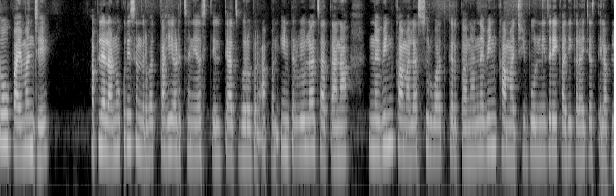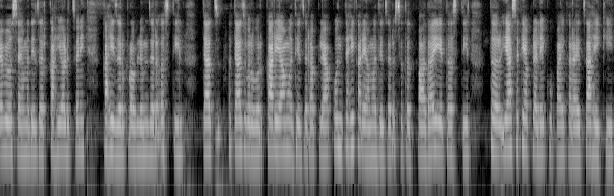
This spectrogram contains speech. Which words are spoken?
तो उपाय म्हणजे आपल्याला नोकरी संदर्भात काही अडचणी असतील त्याचबरोबर आपण इंटरव्ह्यूला जाताना नवीन कामाला सुरुवात करताना नवीन कामाची बोलणी जर एखादी करायची असतील आपल्या व्यवसायामध्ये जर काही अडचणी काही जर प्रॉब्लेम जर असतील त्याच त्याचबरोबर कार्यामध्ये जर आपल्या कोणत्याही कार्यामध्ये जर सतत बाधा येत असतील तर यासाठी आपल्याला एक उपाय करायचा आहे की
